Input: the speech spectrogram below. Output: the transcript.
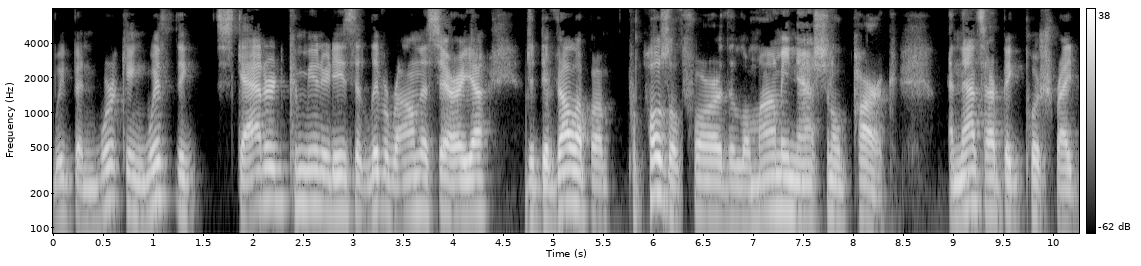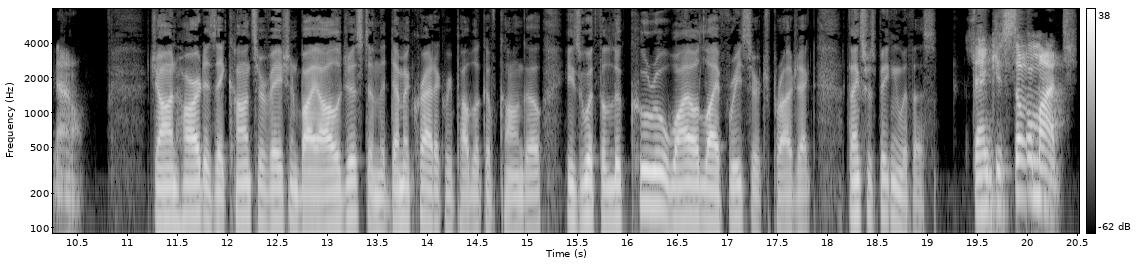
We've been working with the scattered communities that live around this area to develop a proposal for the Lomami National Park. And that's our big push right now. John Hart is a conservation biologist in the Democratic Republic of Congo. He's with the Lukuru Wildlife Research Project. Thanks for speaking with us. Thank you so much.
